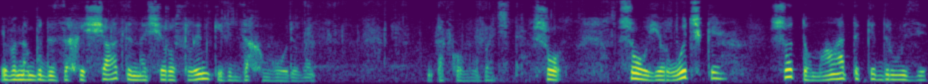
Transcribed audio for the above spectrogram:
І вона буде захищати наші рослинки від захворювань. Такого, бачите. Що, що огірочки, що томатики, друзі.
